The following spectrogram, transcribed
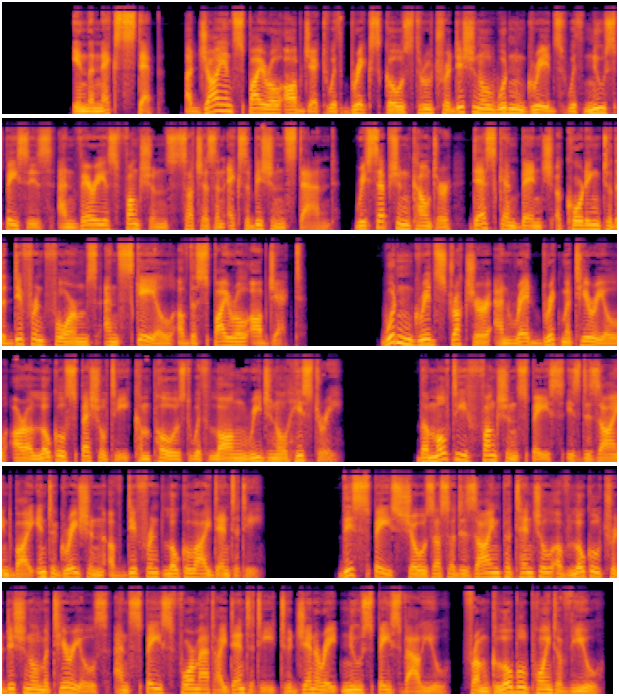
In the next step, a giant spiral object with bricks goes through traditional wooden grids with new spaces and various functions such as an exhibition stand, reception counter, desk and bench according to the different forms and scale of the spiral object. Wooden grid structure and red brick material are a local specialty composed with long regional history. The multi-function space is designed by integration of different local identity. This space shows us a design potential of local traditional materials and space format identity to generate new space value. From global point of view,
